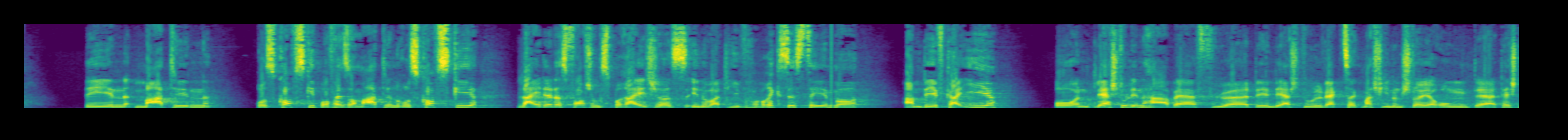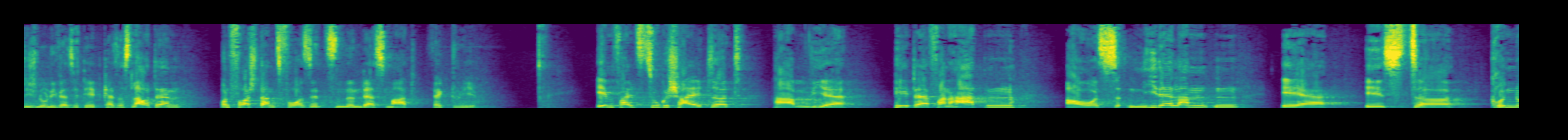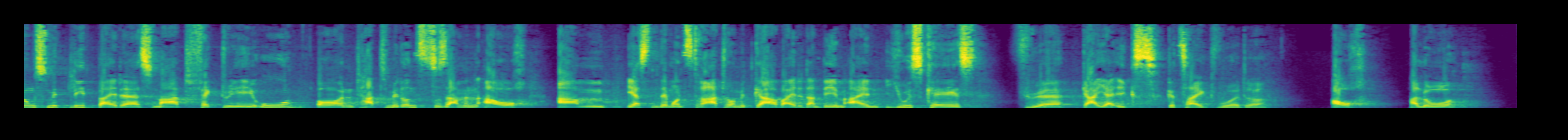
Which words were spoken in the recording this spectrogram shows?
den Martin Ruskowski, Professor Martin Ruskowski, Leiter des Forschungsbereiches Innovative Fabriksysteme am DFKI und Lehrstuhlinhaber für den Lehrstuhl Werkzeugmaschinensteuerung der Technischen Universität Kaiserslautern und Vorstandsvorsitzenden der Smart Factory. Ebenfalls zugeschaltet haben wir Peter van Harten aus Niederlanden. Er ist äh, Gründungsmitglied bei der Smart Factory EU und hat mit uns zusammen auch am ersten Demonstrator mitgearbeitet, an dem ein Use Case für Gaia X gezeigt wurde. Auch Hallo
